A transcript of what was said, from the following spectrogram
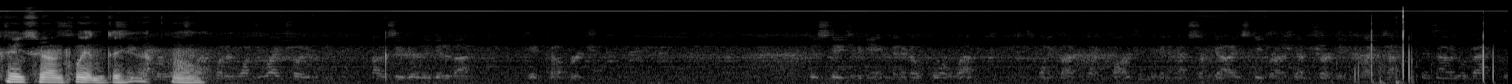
a couple Ace Clinton thing. Oh. one's left-footed, one's right-footed. Obviously, here they get it on kick coverage. This stage of the game, minute 04 left, 25-point margin. You're going to have some guys deeper on the depth chart getting playing time. Just how to go back to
